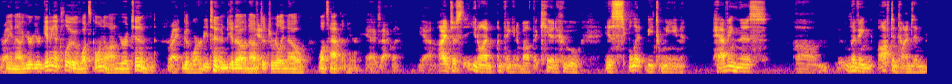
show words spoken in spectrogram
Right. You know, you're you're getting a clue of what's going on. You're attuned. right. Good word. You tuned. You know enough to, Yeah. to really know what's happening here. Yeah, exactly. Yeah. I just, you know, I'm, I'm thinking about the kid who is split between having this, um, living oftentimes in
